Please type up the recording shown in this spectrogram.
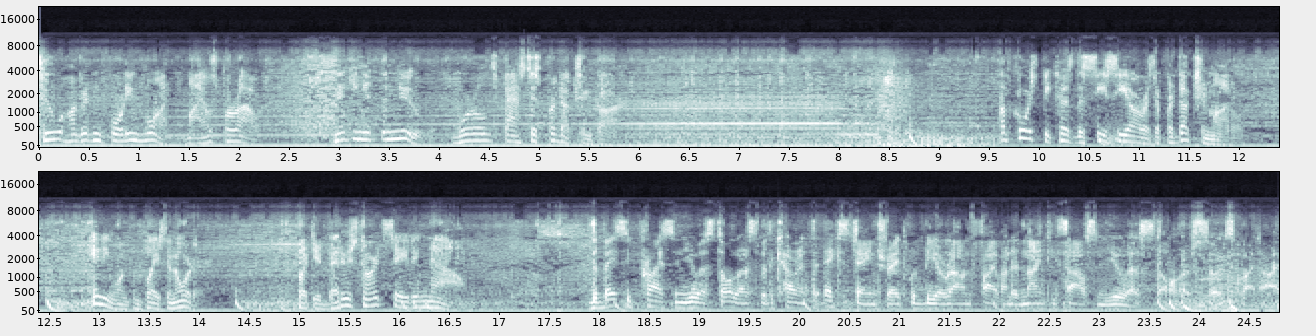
241 miles per hour, making it the new world's fastest production car. Of course, because the CCR is a production model, anyone can place an order. But you'd better start saving now. The basic price in US dollars with the current exchange rate would be around 590,000 US dollars, so it's quite high.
